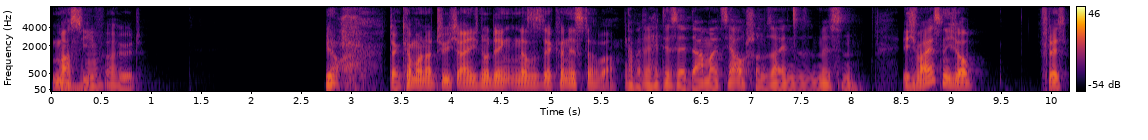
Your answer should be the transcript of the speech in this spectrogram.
Massiv Mhm. erhöht. Ja, dann kann man natürlich eigentlich nur denken, dass es der Kanister war. Aber da hätte es ja damals ja auch schon sein müssen. Ich weiß nicht, ob, vielleicht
